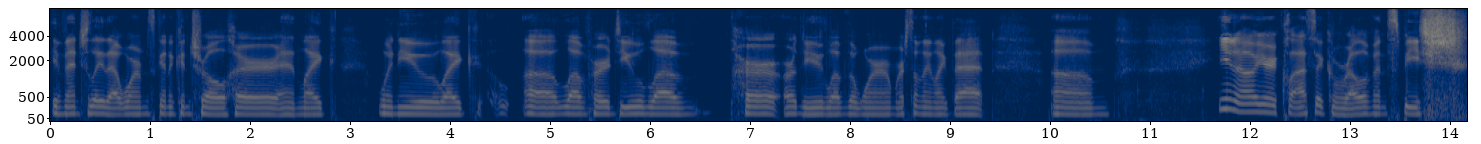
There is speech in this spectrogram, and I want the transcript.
eventually that worm's gonna control her. And like, when you like uh, love her, do you love her or do you love the worm or something like that? Um, you know, your classic relevant speech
